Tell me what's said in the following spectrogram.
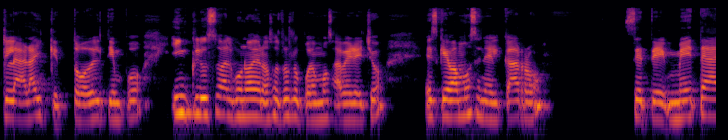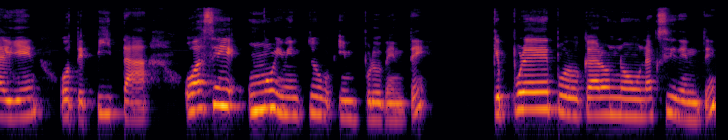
clara y que todo el tiempo, incluso alguno de nosotros lo podemos haber hecho, es que vamos en el carro se te mete a alguien o te pita o hace un movimiento imprudente que puede provocar o no un accidente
